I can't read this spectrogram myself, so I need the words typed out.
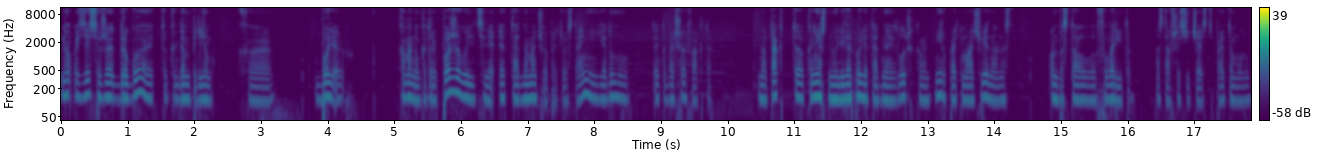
Ну, здесь уже другое, это когда мы перейдем к более командам, которые позже вылетели, это одноматчевое противостояние, я думаю, это большой фактор. Но так-то, конечно, ну, Ливерпуль это одна из лучших команд мира, поэтому, очевидно, он бы стал фаворитом оставшейся части. Поэтому, ну,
